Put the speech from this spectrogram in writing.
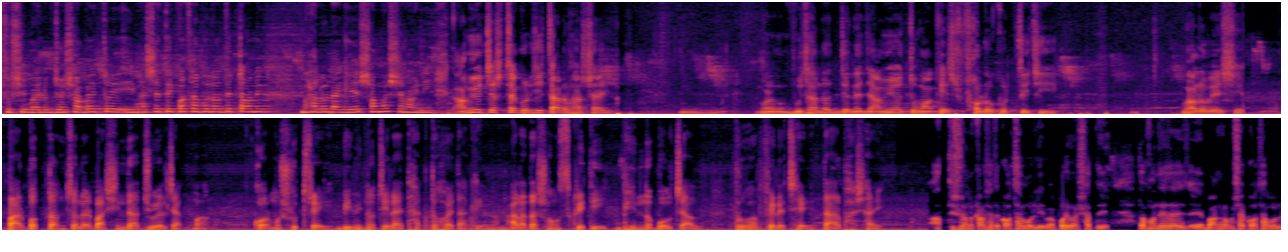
শ্বশুর বাড়ির লোকজন সবাই তো এই ভাষাতে কথা বলে ওদেরটা অনেক ভালো লাগে সমস্যা হয়নি। আমিও চেষ্টা করেছি তার ভাষায় মানে বোঝানোর জন্য যে আমিও তোমাকে ফলো করতেছি ভালোবেসে। পার্বত্যাঞ্চলের বাসিন্দা জুয়েল চাকমা। কর্মসূত্রে বিভিন্ন জেলায় থাকতে হয় তাকে। আলাদা সংস্কৃতি ভিন্ন বোলচাল প্রভাব ফেলেছে তার ভাষায়। আত্মীয় স্বজন কারোর সাথে কথা বলি বা পরিবারের সাথে তখন দেখা যায় যে বাংলা ভাষায় কথা বল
